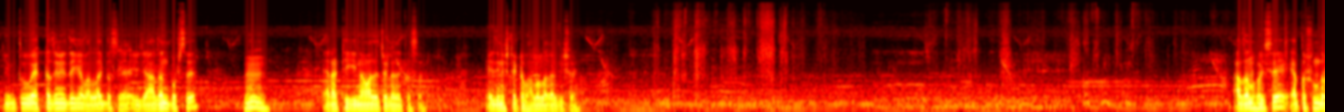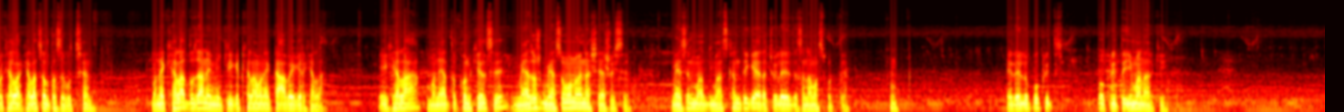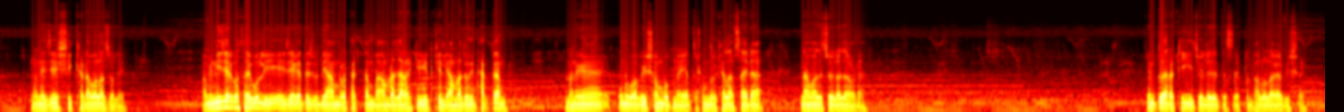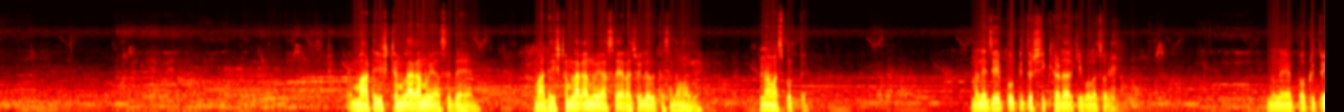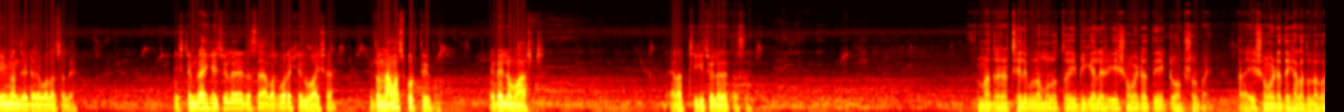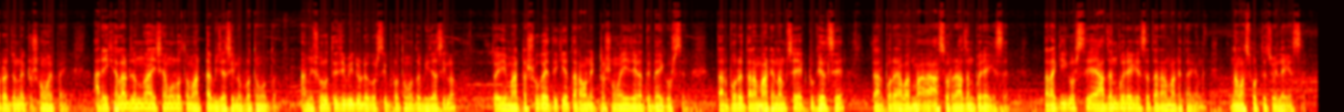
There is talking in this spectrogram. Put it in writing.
কিন্তু একটা জিনিস দেখে ভালো লাগতেছে, এই যে আজান পড়ছে, হুম, এরা ঠিকই নামাজে চলে যাইতেছে। এই জিনিসটা একটা ভালো লাগার বিষয়। আজান হইছে, এত সুন্দর খেলা খেলা চলতেছে, বুঝছেন? মানে খেলা তো জানেনি ক্রিকেট খেলা মানে একটা আবেগের খেলা। এই খেলা মানে এতক্ষণ খেলছে, ম্যাচও ম্যাচও মনে হয় না শেষ হইছে। ম্যাচের মাঝখান থেকে এরা চলে যেতেছে নামাজ পড়তে। এটা হলো প্রকৃতি প্রকৃতি ইমান আর কি। মানে যে শিক্ষাটা বলা চলে। আমি নিজের কথাই বলি, এই জায়গাতে যদি আমরা থাকতাম বা আমরা যারা ক্রিকেট খেলি, আমরা যদি থাকতাম মানে কোনোভাবেই সম্ভব নয় এত সুন্দর খেলা চাইরা নামাজে চলে যাওয়াটা। কিন্তু এরা ঠিকই চলে যেতেছে একটা ভালো লাগার বিষয়। মাঠে স্টেম লাগানোই আছে, দেখেন। মাঠে স্টেম লাগানোই আছে, এরা চলে যেতেছে নামাজে। নামাজ পড়তে। মানে যে প্রকৃত শিক্ষাটা আর কি বলা চলে। মানে প্রকৃত ইমান যেটারে বলা চলে। স্টেম রাইখে চলে যেতেছে আবার পরে খেলব আইসা। কিন্তু নামাজ পড়তে হইব। এটা হইল মাস্ট এরা ঠিকই চলে যাইতেছে। মাদ্রাসার ছেলেগুলো মূলত এই বিকেলের এই সময়টাতে একটু অবসর পায়। তারা এই সময়টাতে খেলাধুলা করার জন্য একটু সময় পায়। আর এই খেলার জন্য আইসা মূলত মাঠটা ভিজা ছিল প্রথমত। আমি শুরুতে যে ভিডিওটা করছি প্রথমত ভিজা ছিল। তো এই মাঠটা শুকাইতে গিয়ে তারা অনেকটা সময় এই জায়গাতে ব্যয় করছে। তারপরে তারা মাঠে নামছে, একটু খেলছে। তারপরে আবার আসরের আজান পড়ে গেছে। তারা কি করছে? আজান পড়ে গেছে, তারা আর মাঠে থাকে না। নামাজ পড়তে চলে গেছে।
